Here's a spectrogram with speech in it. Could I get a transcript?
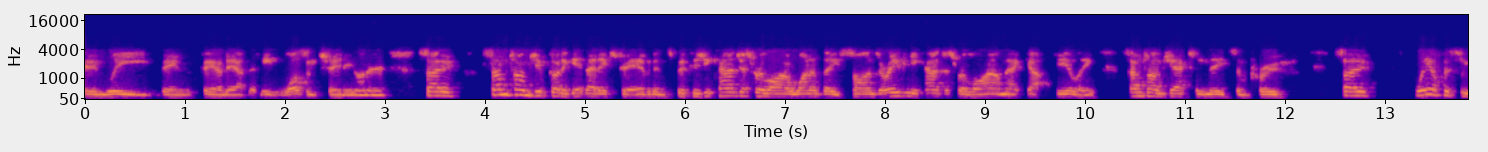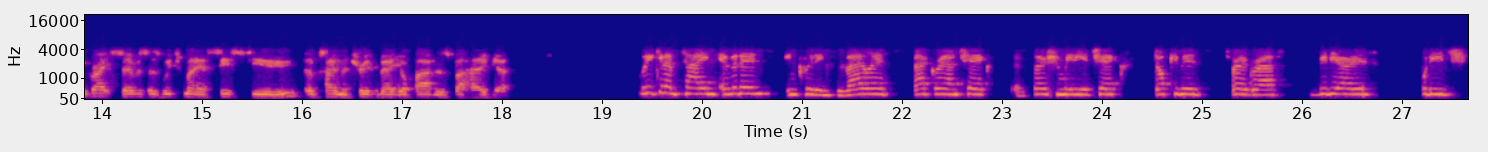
and we then found out that he wasn't cheating on her. So sometimes you've got to get that extra evidence because you can't just rely on one of these signs, or even you can't just rely on that gut feeling. Sometimes you actually need some proof. So we offer some great services which may assist you obtain the truth about your partner's behaviour. We can obtain evidence, including surveillance, background checks, and social media checks, documents, photographs, videos, footage,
